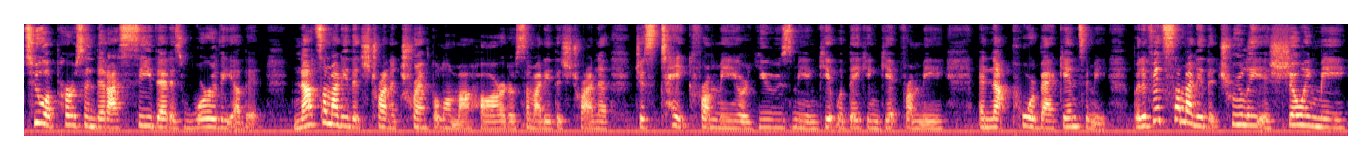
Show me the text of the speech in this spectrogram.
to a person that I see that is worthy of it. Not somebody that's trying to trample on my heart or somebody that's trying to just take from me or use me and get what they can get from me and not pour back into me. But if it's somebody that truly is showing me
